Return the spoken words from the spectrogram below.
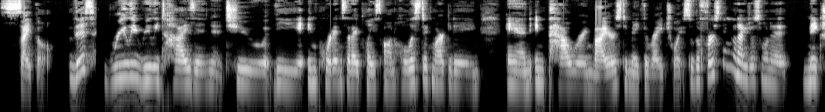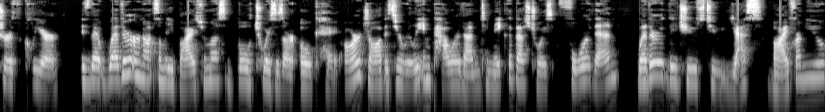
cycle. This really, really ties in to the importance that I place on holistic marketing and empowering buyers to make the right choice. So the first thing that I just want to make sure is clear is that whether or not somebody buys from us, both choices are okay. Our job is to really empower them to make the best choice for them whether they choose to yes, buy from you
